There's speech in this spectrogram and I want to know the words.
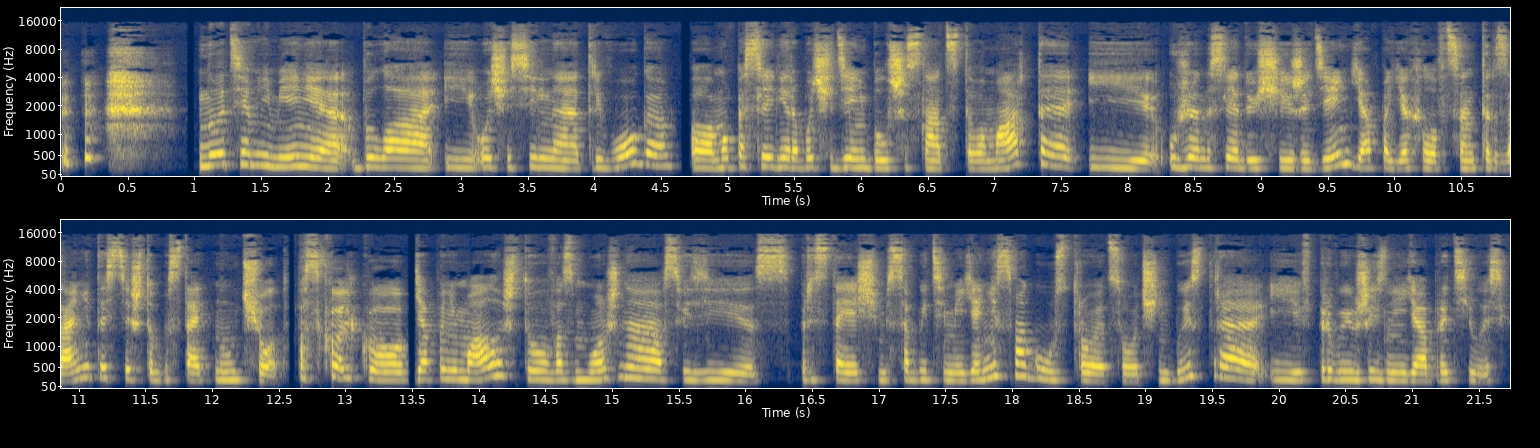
Но, тем не менее, была и очень сильная тревога. А, мой последний рабочий день был 16 марта, и уже на следующий же день я поехала в центр занятости, чтобы стать на учет, поскольку я понимала, что, возможно, в связи с предстоящими событиями я не смогу устроиться очень быстро, и впервые в жизни я обратилась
